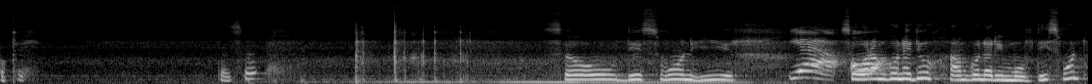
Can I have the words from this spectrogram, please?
Okay. That's it. So this one here. Yeah. So what I'm oh, gonna do, I'm gonna remove this one.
